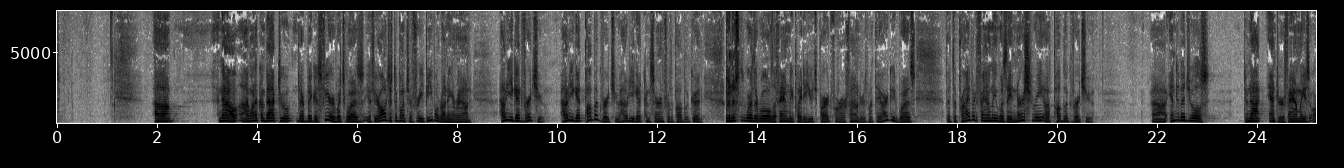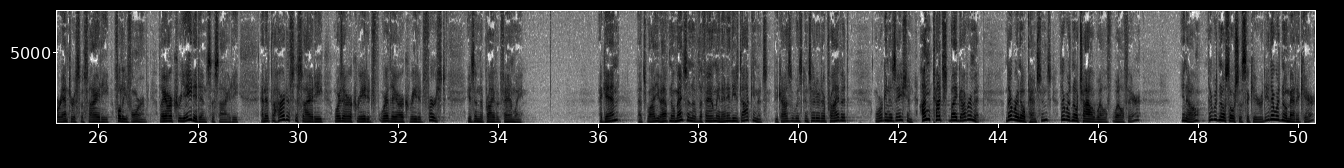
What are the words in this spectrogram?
Uh, now, I want to come back to their biggest fear, which was if you're all just a bunch of free people running around, how do you get virtue? How do you get public virtue? How do you get concern for the public good? And this is where the role of the family played a huge part for our founders. What they argued was that the private family was a nursery of public virtue. Uh, individuals do not enter families or enter society fully formed. They are created in society, and at the heart of society, where they are created, where they are created first, is in the private family. Again, that's why you have no mention of the family in any of these documents, because it was considered a private organization, untouched by government. There were no pensions, there was no child welfare, you know, there was no Social Security, there was no Medicare.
